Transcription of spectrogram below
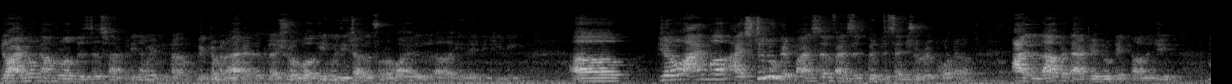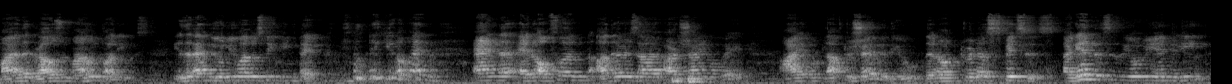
You know, I don't come from a business family. I mean, uh, and I had the pleasure of working with each other for a while uh, in ADTV. Uh, you know, I'm a, I still look at myself as a quintessential reporter. I love adapting to technology. My other grouse with my own colleagues is that I'm the only one who's thinking tech. you know, and and uh, and often others are, are shying away. I would love to share with you that on Twitter Spaces, again, this is the only entity.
